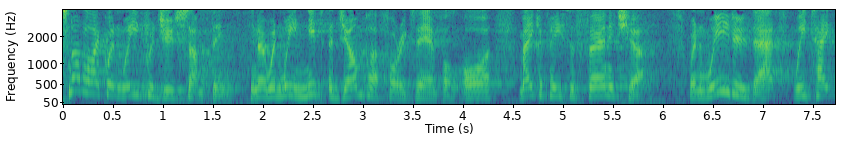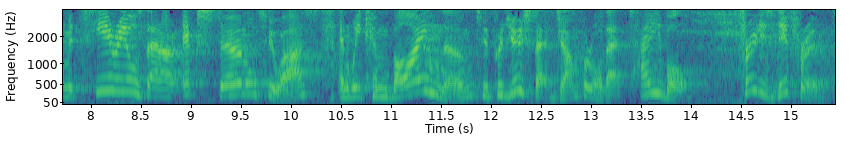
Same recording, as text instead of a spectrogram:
It's not like when we produce something, you know, when we knit a jumper, for example, or make a piece of furniture. When we do that, we take materials that are external to us and we combine them to produce that jumper or that table. Fruit is different.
